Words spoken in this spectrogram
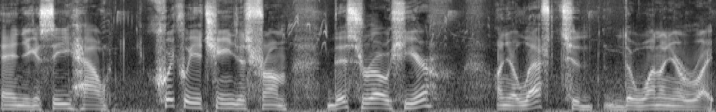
and you can see how quickly it changes from this row here on your left to the one on your right.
